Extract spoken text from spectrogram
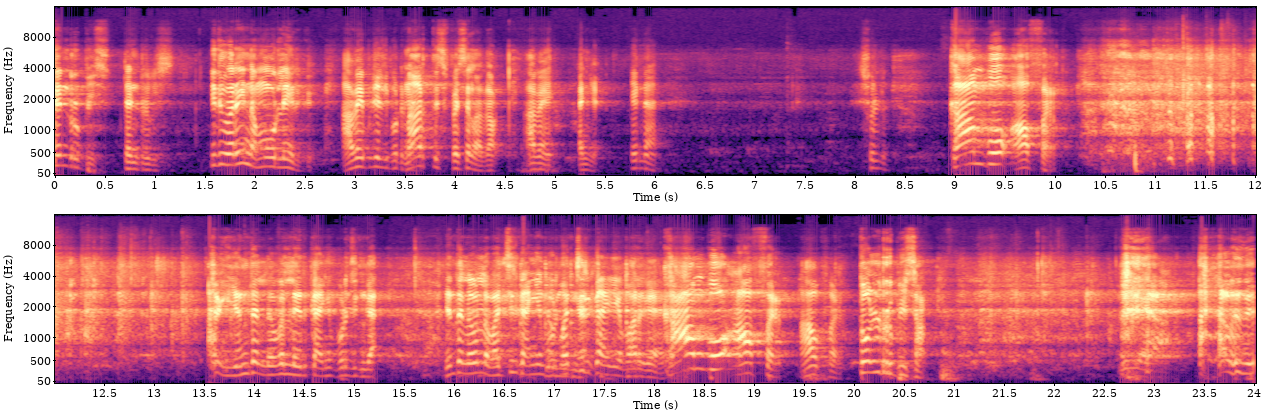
ten rupees ten rupees இதுவரை நம்ம ஊர்லயும் இருக்கு. அவன் எப்படி எழுதி போட்டு நார்த் ஸ்பெஷல் அதான். அவன் அங்கே. என்ன? சொல்லு. காம்போ ஆஃபர் அவங்க எந்த லெவல்ல இருக்காங்க புரிஞ்சுங்க எந்த லெவல்ல வச்சிருக்காங்க வச்சிருக்கா வச்சிருக்காங்க பாருங்க. காம்போ ஆஃபர் ஆஃபர் டுவெல் ருபீஸா அதாவது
